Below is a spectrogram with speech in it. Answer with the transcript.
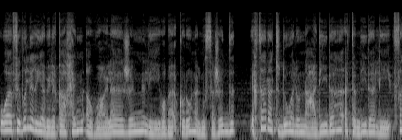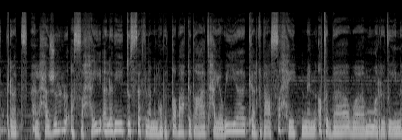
وفي ظل غياب لقاح أو علاج لوباء كورونا المستجد اختارت دول عديدة التمديد لفترة الحجر الصحي الذي تستثنى منه بالطبع قطاعات حيوية كالقطاع الصحي من أطباء وممرضين.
